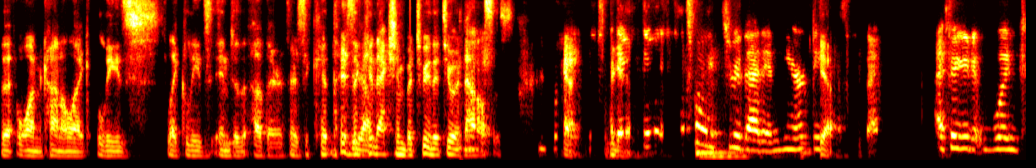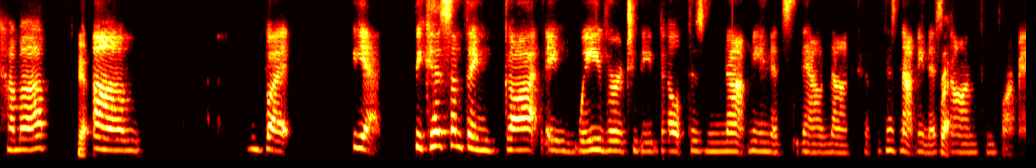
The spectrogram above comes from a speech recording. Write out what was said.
That one kind of like leads, like leads into the other. There's a, there's a Yeah. connection between the two analysis. Right. I get There- there- That's why I threw that in here. Yeah. because I- I figured it would come up. Yeah. Um. But, yeah, because something got a waiver to be built does not mean it's now non, does not mean it's Right. non-conforming.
